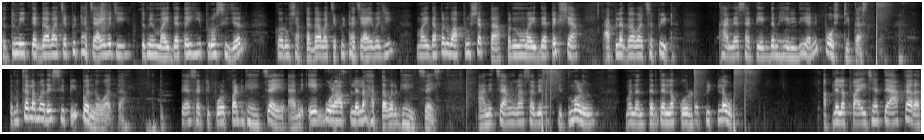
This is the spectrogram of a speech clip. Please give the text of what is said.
तर तुम्ही त्या गव्हाच्या पिठाच्या ऐवजी तुम्ही मैद्यातही प्रोसिजर करू शकता गव्हाच्या पिठाच्या ऐवजी. मैदा पण वापरू शकता पण मैद्यापेक्षा आपलं गव्हाचं पीठ खाण्यासाठी एकदम हेल्दी आणि पौष्टिक असतं. तर मग चला मग रेसिपी बनवू आता. त्यासाठी पोळपाट घ्यायचा आहे आणि एक गोळा आपल्याला हातावर घ्यायचा आहे. आणि चांगला असा व्यवस्थित मळून मग नंतर त्याला कोरडं पीठ लावून आपल्याला पाहिजे त्या आकारात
